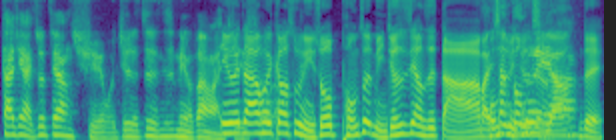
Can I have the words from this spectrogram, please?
大家也就这样学。我觉得真的是没有办法，因为大家会告诉你说彭正敏就是这样子打啊，反向攻击啊，对。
